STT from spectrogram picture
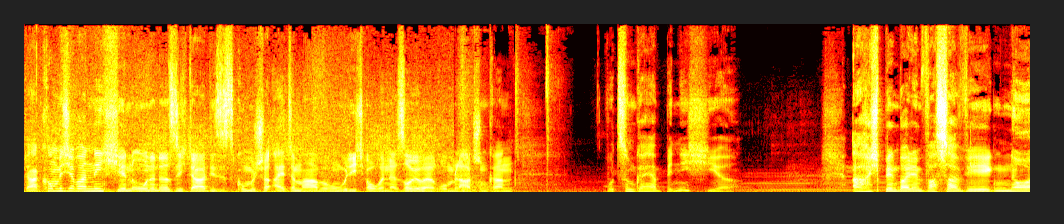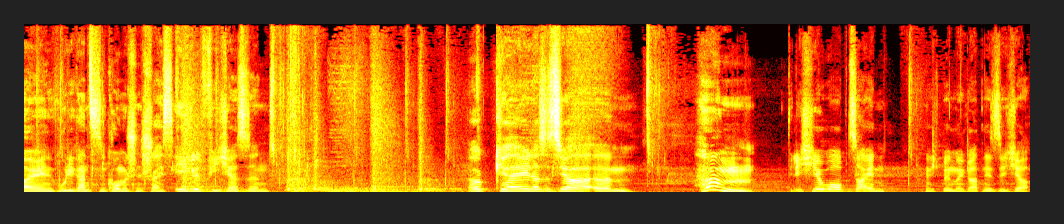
Da komme ich aber nicht hin, ohne dass ich da dieses komische Item habe, womit ich auch in der Säure herumlatschen kann. Wo zum Geier bin ich hier? Ach, ich bin bei den Wasserwegen. Nein, wo die ganzen komischen scheiß Egelviecher sind. Okay, das ist ja, ähm... Hm, will ich hier überhaupt sein? Ich bin mir gerade nicht sicher.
